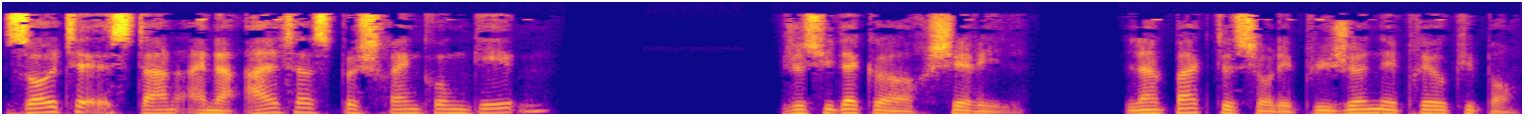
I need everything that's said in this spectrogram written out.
Sollte es dann eine Altersbeschränkung geben? Je suis d'accord, Cheryl. L'impact sur les plus jeunes est préoccupant.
